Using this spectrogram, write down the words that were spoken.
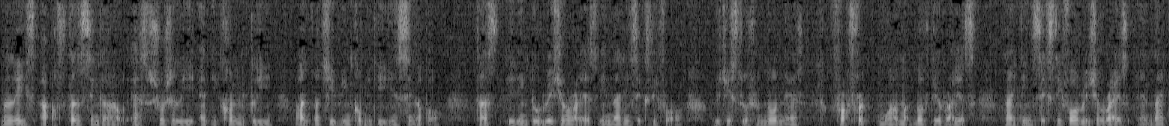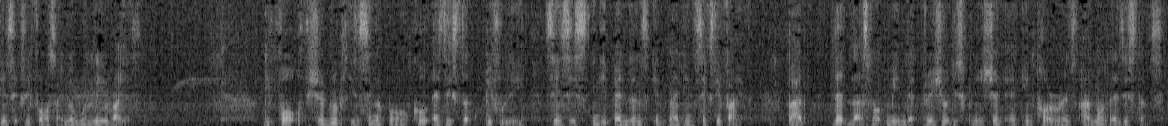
Malays are often singled out as socially and economically unachieving community in Singapore, thus leading to racial riots in 1964, which is also known as Prophet Muhammad birthday riots, 1964 racial riots, and 1964 Sino-Malay riots. The four official groups in Singapore coexisted peacefully since its independence in 1965, but that does not mean that racial discrimination and intolerance are non-existent.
